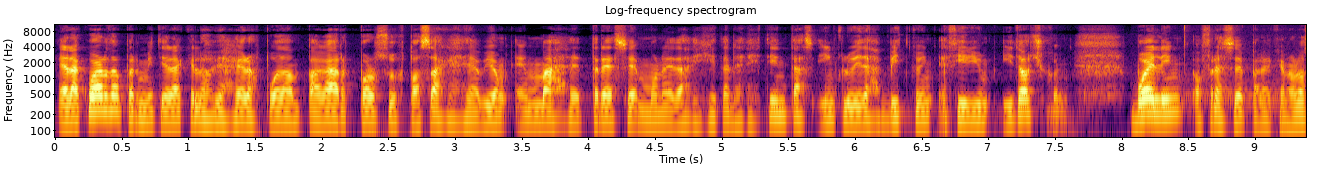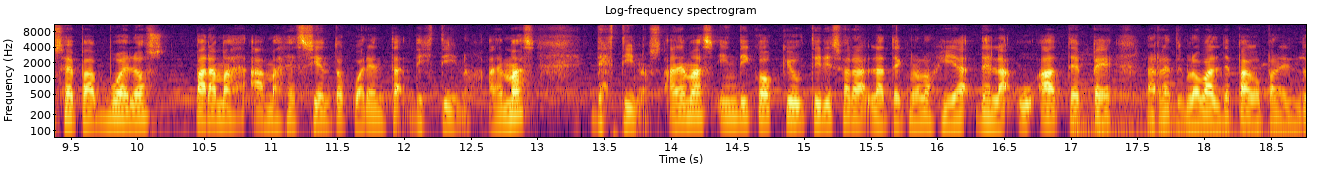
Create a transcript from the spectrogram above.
El acuerdo permitirá que los viajeros puedan pagar por sus pasajes de avión en más de 13 monedas digitales distintas, incluidas Bitcoin, Ethereum y Dogecoin. Vueling ofrece, para el que no lo sepa, vuelos para más, a más de 140 destinos. Además, destinos. Además, indicó que utilizará la tecnología de la UATP, la red global de pago para la industria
